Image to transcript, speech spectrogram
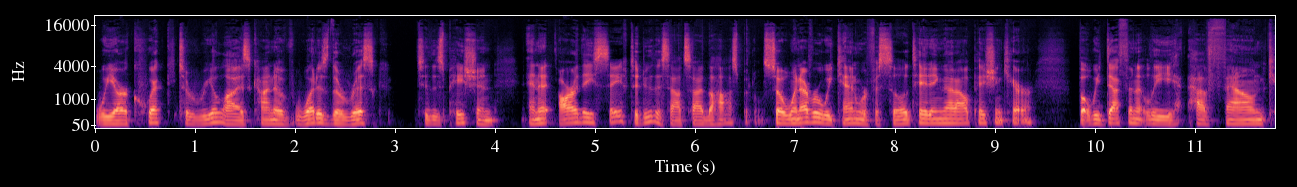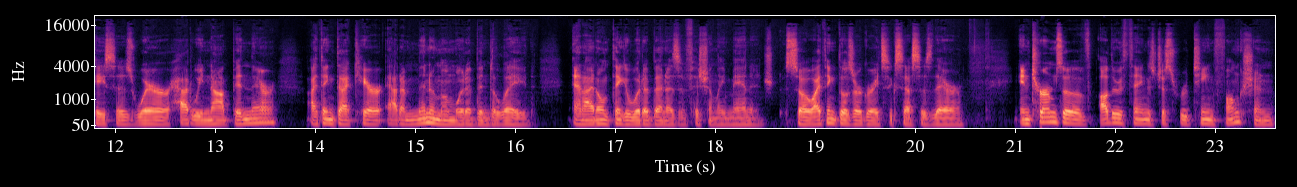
we are quick to realize kind of what is the risk to this patient and it, are they safe to do this outside the hospital? So, whenever we can, we're facilitating that outpatient care. But we definitely have found cases where, had we not been there, I think that care at a minimum would have been delayed. And I don't think it would have been as efficiently managed. So, I think those are great successes there. In terms of other things, just routine function,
